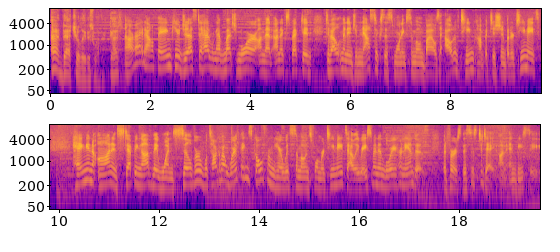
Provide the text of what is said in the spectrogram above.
And that's your latest weather, guys. All right, Al, thank you. Just ahead, we're going to have much more on that unexpected development in gymnastics this morning. Simone Biles out of team competition, but her teammates hanging on and stepping up. They won silver. We'll talk about where things go from here with Simone's former teammates, Aly Raisman and Laurie Hernandez. But first, this is today on NBC.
